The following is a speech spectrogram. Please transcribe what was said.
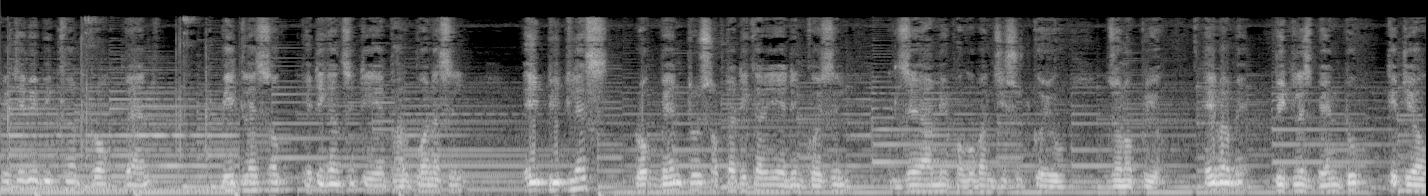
পৃথিৱী বিখ্যাত ৰক বেণ্ড বিটলেছক ভেটিকান চিটিয়ে ভাল পোৱা নাছিল। এই বিটলেছ ৰক বেণ্ডটোৰ স্বত্বাধিকাৰীয়ে এদিন কৈছিল যে আমি ভগৱান যীশুতকৈও জনপ্ৰিয়। সেইবাবে বিটলেছ বেণ্ডটোক কেতিয়াও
